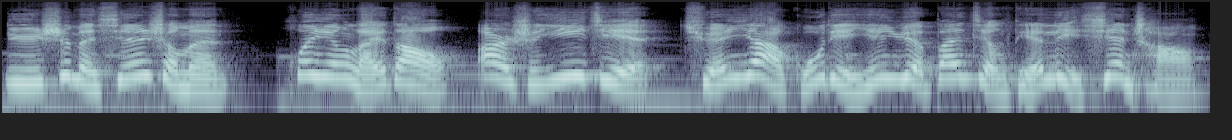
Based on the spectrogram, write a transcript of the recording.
女士们、先生们，欢迎来到二十一届全亚古典音乐颁奖典礼现场。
